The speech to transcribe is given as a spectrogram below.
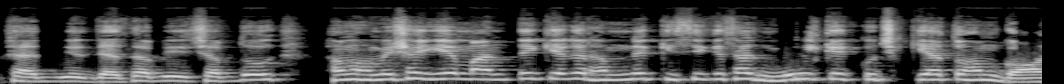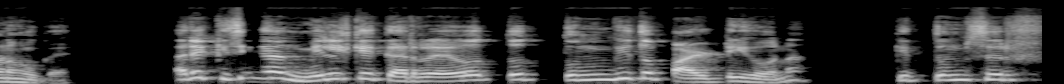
शायद ये जैसा भी शब्द हो हम हमेशा ये मानते हैं कि अगर हमने किसी के साथ मिल के कुछ किया तो हम गौण हो गए। अरे किसी के साथ मिल के कर रहे हो तो तुम भी तो पार्टी हो ना कि तुम सिर्फ़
